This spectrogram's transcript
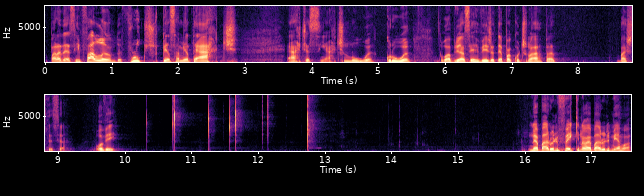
A parada é assim, falando. É fluxo de pensamento, é arte. É arte assim, arte nua, crua. Vou abrir a cerveja até para continuar, para abastecer. Ouve aí. Não é barulho fake, não, é barulho mesmo, ó.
